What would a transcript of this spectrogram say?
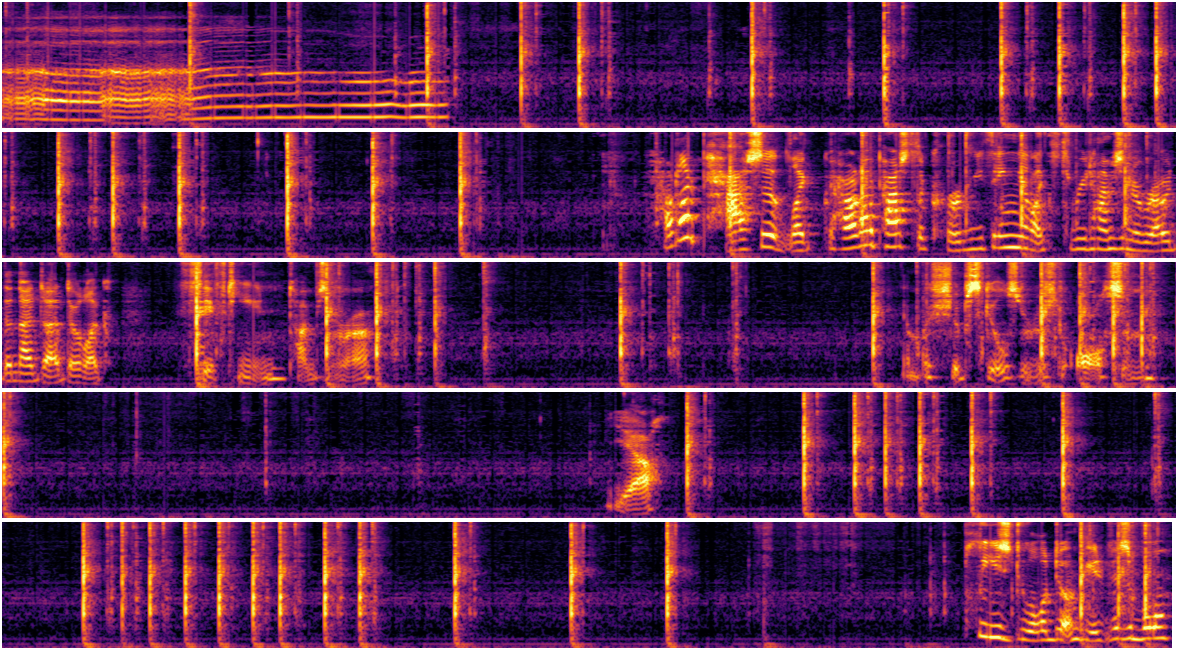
Uh, how did I pass it? Like, how did I pass the Kirby thing like three times in a row? Then I died there like 15 times in a row. And my ship skills are just awesome. Yeah. Please, Dual, don't be invisible.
